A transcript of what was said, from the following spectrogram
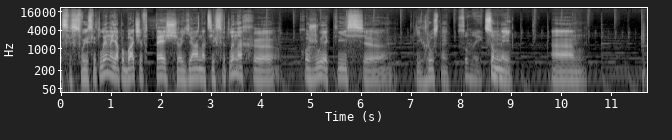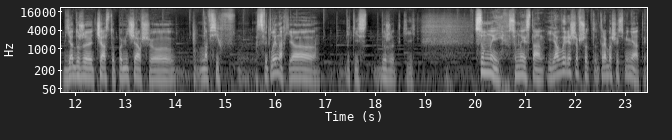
свої світлини, я побачив те, що я на цих світлинах е, хожу якийсь е, такий грустний, Сумний. сумний. Я дуже часто помічав, що на всіх світлинах я якийсь дуже такий сумний, сумний стан. І я вирішив, що треба щось міняти.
